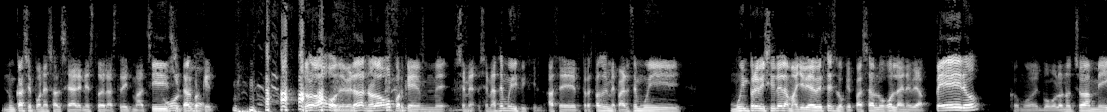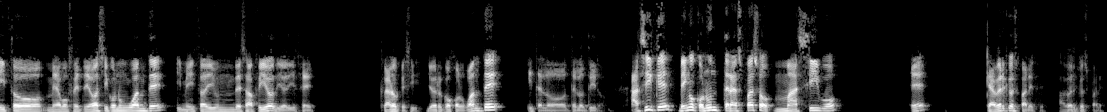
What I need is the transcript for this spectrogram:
nunca se pone a salsear en esto de las trade No, y tal, no. porque no lo hago, de verdad, no lo hago porque me- se, me, se me hace muy difícil hacer traspasos y me parece muy, muy imprevisible la mayoría de veces lo que pasa luego en la NBA. Pero, como el Bobolón Ochoa me hizo, me abofeteó así con un guante y me hizo ahí un desafío, yo dije, claro que sí, yo recojo el guante y te lo, te lo tiro. Así que vengo con un traspaso masivo, ¿eh? que a ver qué os parece. A, A ver ver. qué os parece.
